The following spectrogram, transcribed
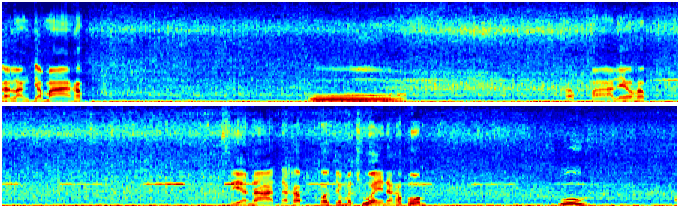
กำลังจะมาครับ โอ้ครับมาแล้วครับ เสียนาดนะครับ ก็จะมาช่วยนะครับผมวู้ไป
